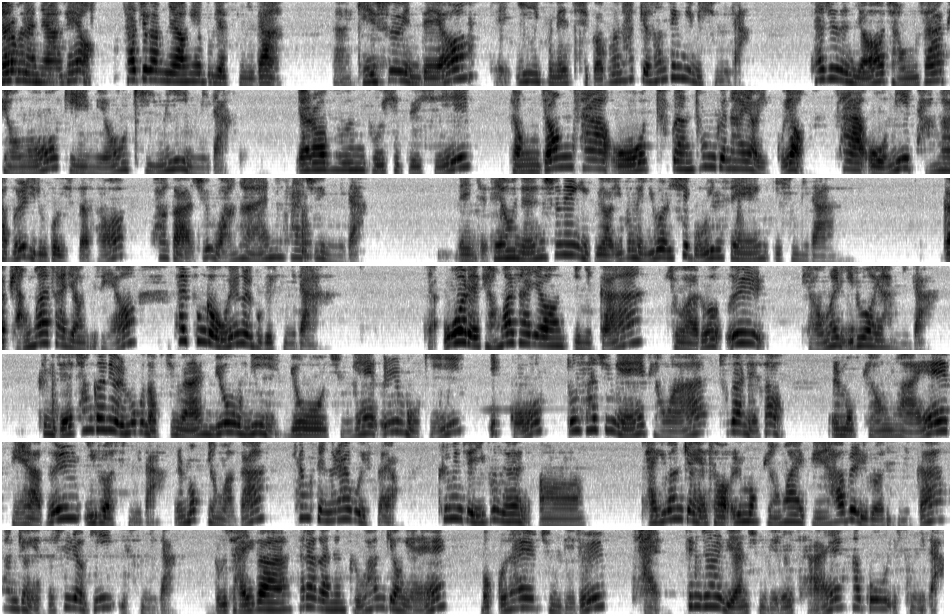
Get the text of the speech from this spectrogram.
여러분 안녕하세요. 사주감명 해보겠습니다. 아, 개수인데요. 이분의 직업은 학교 선생님이십니다. 사주는요. 정사, 병호, 계묘, 기미입니다. 여러분 보시듯이 병정, 사오, 투간 통근하여 있고요. 사오미 방합을 이루고 있어서 화가 아주 왕한 사주입니다. 네, 이제 대우는 순행이고요. 이분은 6월 15일생이십니다. 그러니까 병화사령이세요. 팔풍과 오행을 보겠습니다. 자, 5월에 병화사령이니까 조화로 을, 병을 이루어야 합니다. 그럼 이제 천간에 을목은 없지만 묘미, 묘 중에 을목이 있고 또 사중에 병화 투간에서 을목 병화의 배합을 이루었습니다. 을목 병화가 상생을 하고 있어요. 그러면 이제 이분은 어, 자기 환경에서 을목병화의 배합을 이루었으니까 환경에서 실력이 있습니다. 그리고 자기가 살아가는 그 환경에 먹고 살 준비를 잘, 생존을 위한 준비를 잘 하고 있습니다.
